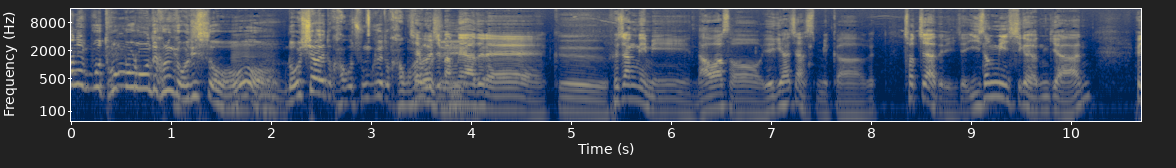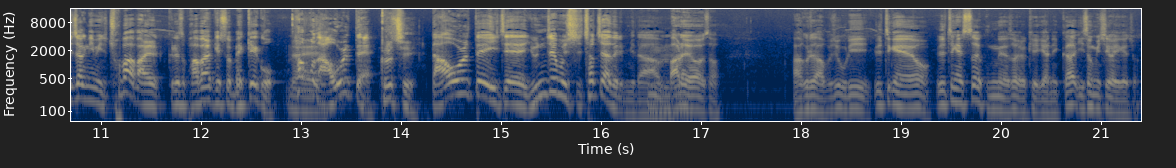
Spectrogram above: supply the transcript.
아니 뭐 돈 벌어오는데 그런 게 어딨어. 러시아에도 가고 중국에도 가고 하는 거지. 재벌집 막내 아들의 그 회장님이 나와서 얘기하지 않습니까? 그 첫째 아들이 이제 이성민 씨가 연기한 회장님이 초밥 알 그래서 밥알 개수 몇 개고 하고 나올 때 그렇지. 나올 때 이제 윤재문 씨 첫째 아들입니다. 말해요. 그래서 아 그래 아버지 우리 1등해요. 1등 했어요 국내에서 이렇게 얘기하니까 이성민 씨가 얘기하죠.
